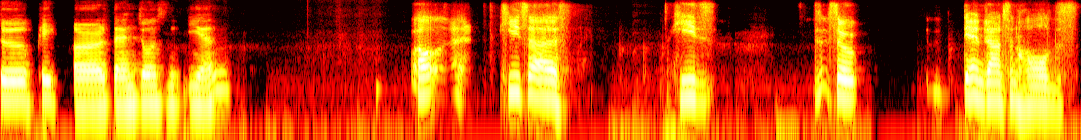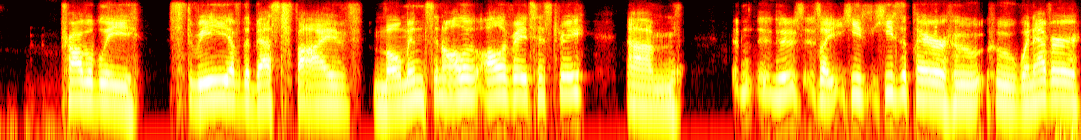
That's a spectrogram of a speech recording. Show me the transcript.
to pick uh Dan Johnson Ian? Well, uh, he's a he's so Dan Johnson holds probably three of the best five moments in all of all of Rays history. Um, it's like he's he's the player who who whenever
